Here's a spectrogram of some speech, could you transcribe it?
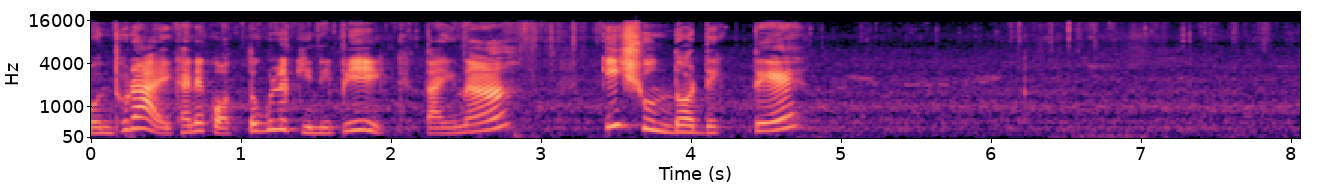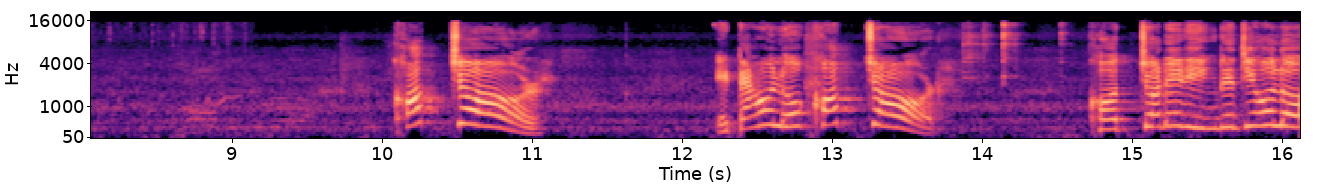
বন্ধুরা, এখানে কতগুলো গিনিপিগ তাই না? কি সুন্দর দেখতে। খচ্চর! এটা হলো খচ্চর। খচ্চরের ইংরেজি হলো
